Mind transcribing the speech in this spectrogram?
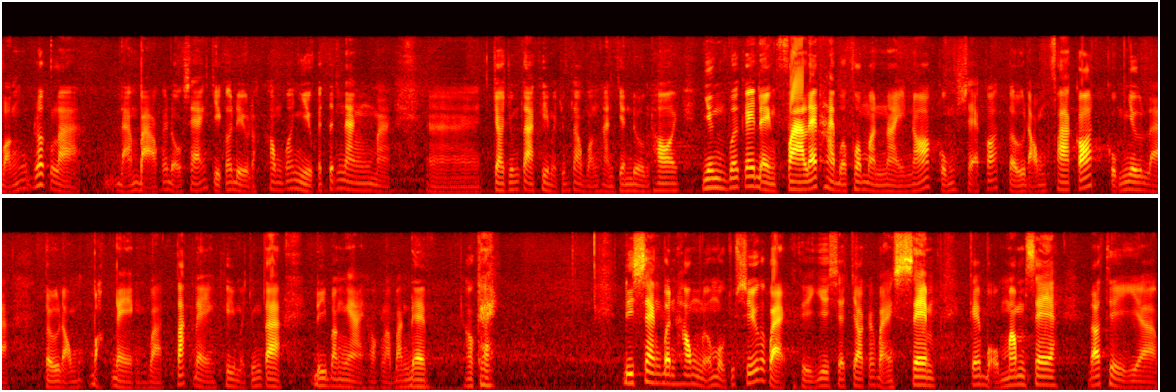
vẫn rất là đảm bảo cái độ sáng chỉ có điều là không có nhiều cái tính năng mà à, cho chúng ta khi mà chúng ta vận hành trên đường thôi. Nhưng với cái đèn pha LED High Performance này nó cũng sẽ có tự động pha code cũng như là tự động bật đèn và tắt đèn khi mà chúng ta đi ban ngày hoặc là ban đêm. Ok đi sang bên hông nữa một chút xíu các bạn thì Di sẽ cho các bạn xem cái bộ mâm xe. Đó thì à,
